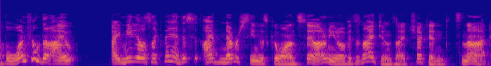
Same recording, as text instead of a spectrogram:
Uh, but one film that I I immediately was like, man, this I've never seen this go on sale. I don't even know if it's in iTunes. And I checked it, and it's not.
